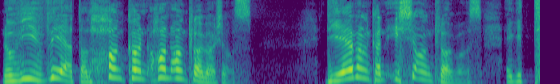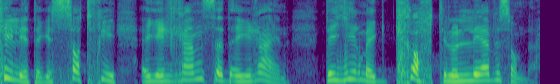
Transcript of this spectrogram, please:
Når vi vet at han, kan, han anklager ikke oss. Djevelen kan ikke anklage oss. Jeg er tilgitt, jeg er satt fri, jeg er renset, jeg er rein. Det gir meg kraft til å leve som det.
